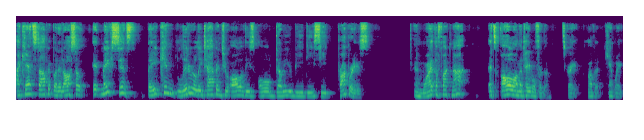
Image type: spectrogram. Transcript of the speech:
I can't stop it, but it also it makes sense. They can literally tap into all of these old WBDC properties. And why the fuck not? It's all on the table for them. It's great. Love it. Can't wait.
